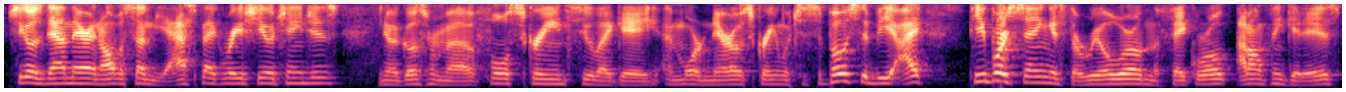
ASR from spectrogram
She goes down there, and all of a sudden the aspect ratio changes. You know, it goes from a full screen to like a, a more narrow screen, which is supposed to be. I people are saying it's the real world and the fake world. I don't think it is.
